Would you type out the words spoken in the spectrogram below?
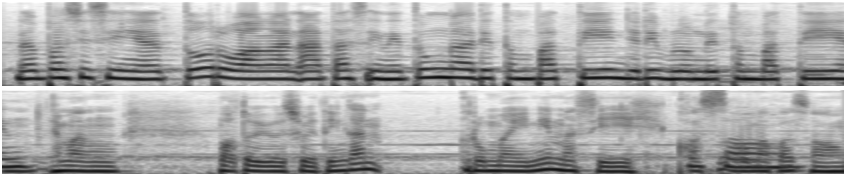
Nah posisinya tuh ruangan atas ini tuh nggak ditempatin, jadi belum ditempatin. hmm, Emang waktu you syuting kan rumah ini masih kos Kosong. rumah kosong.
